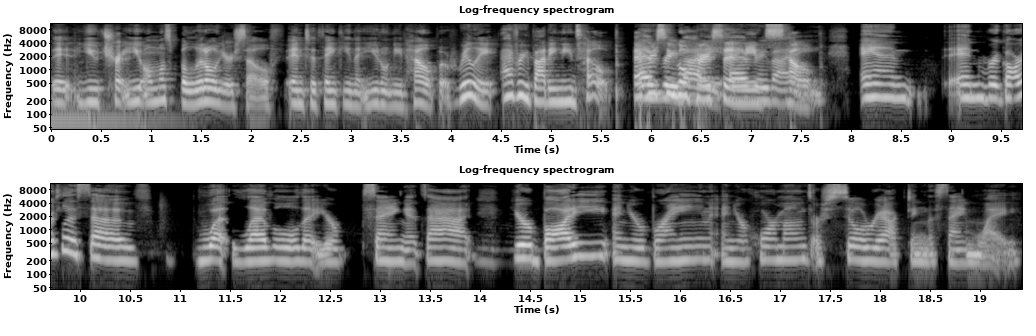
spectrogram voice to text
It, you try, you almost belittle yourself into thinking that you don't need help, but really everybody needs help. Every single Everybody, person needs help. And and regardless of what level that you're saying it's at, mm-hmm. your body and your brain and your hormones are still reacting the same way.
